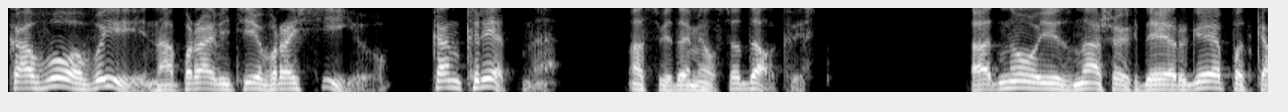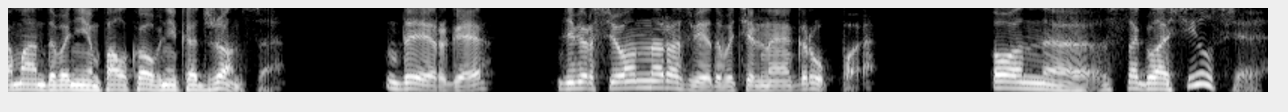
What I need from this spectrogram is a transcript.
Кого вы направите в Россию? Конкретно, осведомился Далквист. Одну из наших ДРГ под командованием полковника Джонса. ДРГ — диверсионно-разведывательная группа. Он э, согласился?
